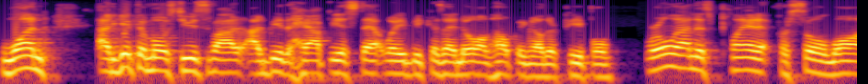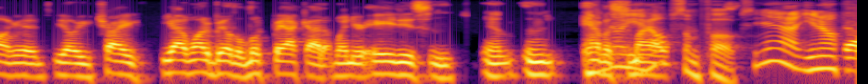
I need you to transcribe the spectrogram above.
one, I'd get the most use out of it. I'd be the happiest that way because I know I'm helping other people. We're only on this planet for so long, and you know, you try, you gotta want to be able to look back at it when you're 80s and and, and have a You know, You smile. help some folks. Yeah, you know, Yeah.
